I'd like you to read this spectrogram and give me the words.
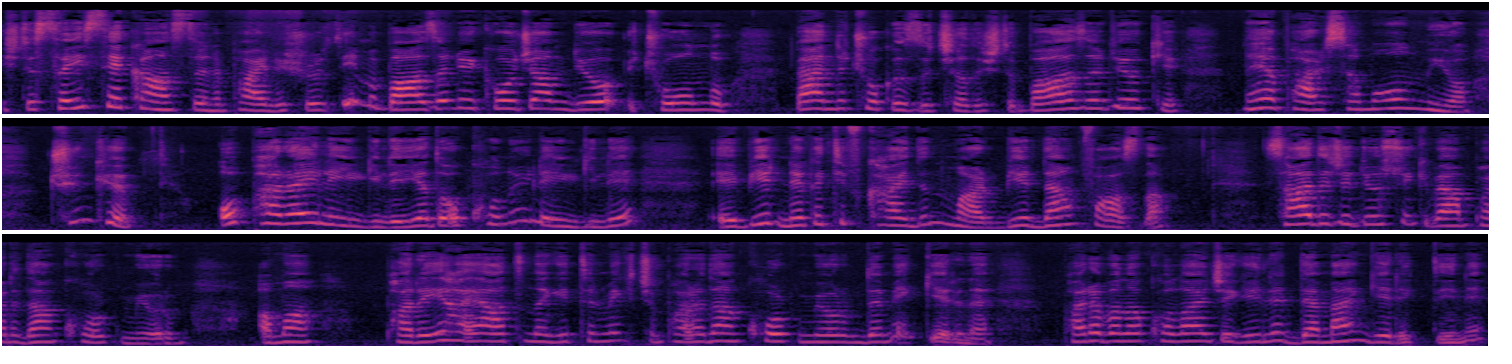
işte sayı sekanslarını paylaşıyoruz değil mi? Bazıları diyor ki hocam diyor çoğunluk ben de çok hızlı çalıştı. Bazıları diyor ki ne yaparsam olmuyor. Çünkü o parayla ilgili ya da o konuyla ilgili e, bir negatif kaydın var birden fazla. Sadece diyorsun ki ben paradan korkmuyorum ama parayı hayatına getirmek için paradan korkmuyorum demek yerine para bana kolayca gelir demen gerektiğini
